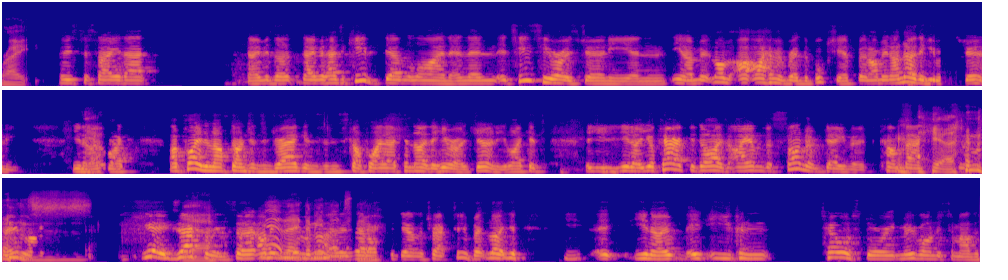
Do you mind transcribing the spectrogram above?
Right. Who's to say that David David has a kid down the line, and then it's his hero's journey. And you know, I, mean, I, I haven't read the books yet, but I mean, I know the hero's journey. You know, Yeah. like I played enough Dungeons and Dragons and stuff like that to know the hero's journey. Like it's you, you know, your character dies. I am the son of David. Come back. yeah. You know I mean? Like, yeah, exactly. So I Yeah, mean, that- you I mean, know. there's that option down the track too. But like, you, you, you know, it, you can tell a story, move on to some other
